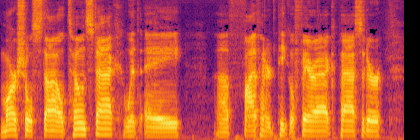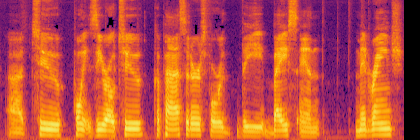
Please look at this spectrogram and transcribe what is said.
Marshall style tone stack with a uh, 500 picofarad capacitor uh, 2.02 capacitors for the bass and mid-range.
